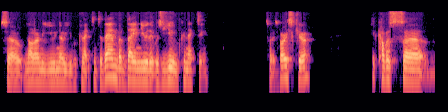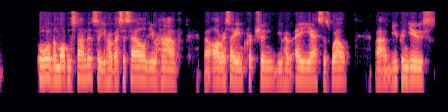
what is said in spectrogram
So not only you know you were connecting to them, but they knew that it was you connecting. So it's very secure. It covers uh, all of the modern standards. So you have SSL, you have uh, RSA encryption, you have AES as well. Um, you can use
